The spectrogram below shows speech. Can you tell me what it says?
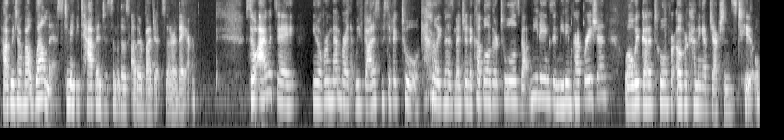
How can we talk about wellness to maybe tap into some of those other budgets that are there? So I would say, you know, remember that we've got a specific tool. Kelly has mentioned a couple other tools about meetings and meeting preparation. Well, we've got a tool for overcoming objections too.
